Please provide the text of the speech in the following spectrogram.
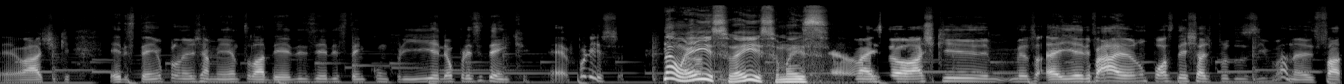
Eu acho que eles têm o planejamento lá deles e eles têm que cumprir, ele é o presidente. É por isso. Não, é isso, é isso, mas. Mas eu acho que. Mesmo, aí ele fala, ah, eu não posso deixar de produzir, mano. Ele fala,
